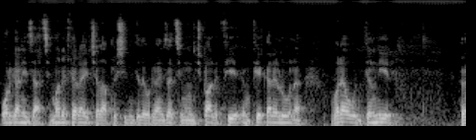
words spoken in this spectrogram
organizație. Mă refer aici la președintele organizației municipale. Fie, în fiecare lună vreau întâlniri uh,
